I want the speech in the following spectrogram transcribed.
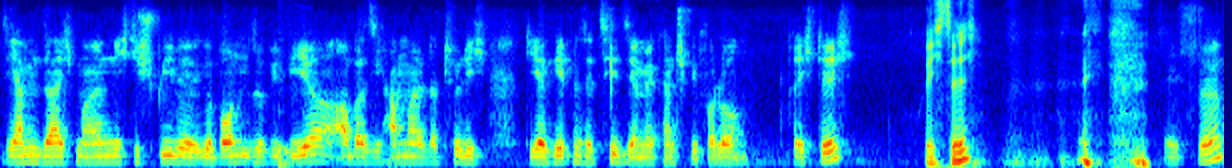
sie haben, sag ich mal, nicht die Spiele gewonnen, so wie wir, aber sie haben halt natürlich die Ergebnisse erzielt. Sie haben ja kein Spiel verloren. Richtig? Richtig. Siehst du?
